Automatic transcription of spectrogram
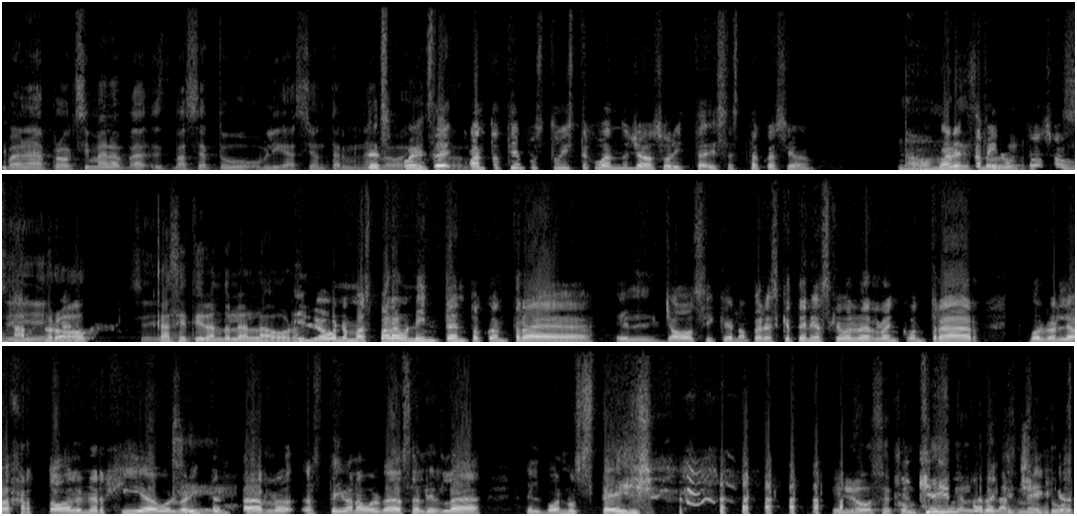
Bueno, la próxima va, va, a ser tu obligación terminarlo. Después de cuánto tiempo estuviste jugando Jaws ahorita, es esta ocasión. No, 40 estuve... minutos o sí, sí. casi tirándole a la hora. Y luego nomás para un intento contra el Jaws y que no, pero es que tenías que volverlo a encontrar, volverle a bajar toda la energía, volver sí. a intentarlo, te iban a volver a salir la el bonus stage. Y luego se complica, las medusas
